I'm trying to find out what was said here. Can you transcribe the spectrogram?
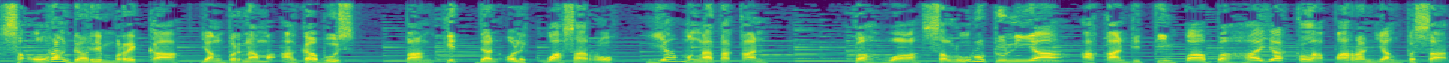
Seorang dari mereka yang bernama Agabus bangkit dan oleh kuasa roh ia mengatakan bahwa seluruh dunia akan ditimpa bahaya kelaparan yang besar.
